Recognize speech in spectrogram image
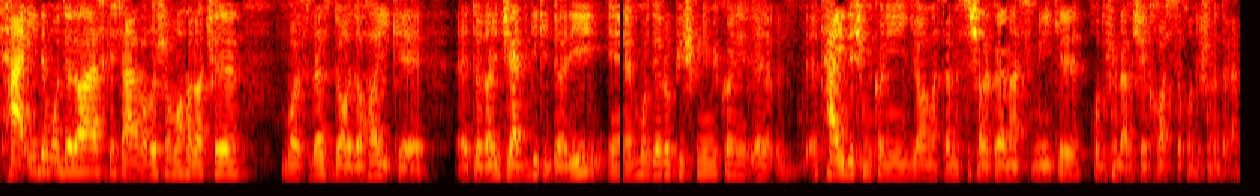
تایید مدل ها هست که در واقع شما حالا چه با از داده هایی که داده های جدیدی که داری مدل رو پیش بینی می‌کنی تاییدش می‌کنی یا مثلا مثل شبکه های مصنوعی که خودشون روش خاص خودشون دارن.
